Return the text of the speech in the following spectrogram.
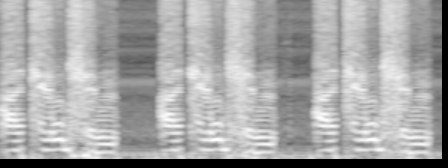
Attention, attention, attention.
